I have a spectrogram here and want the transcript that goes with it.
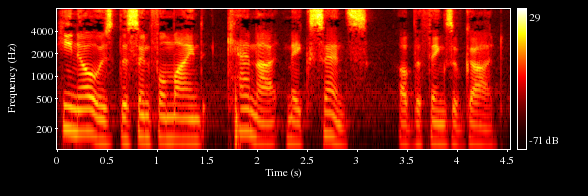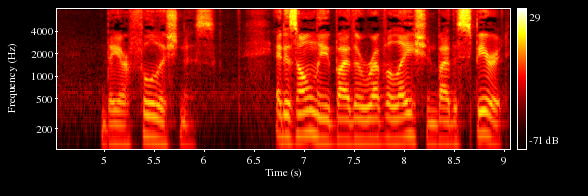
He knows the sinful mind cannot make sense of the things of God. They are foolishness. It is only by the revelation, by the Spirit,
